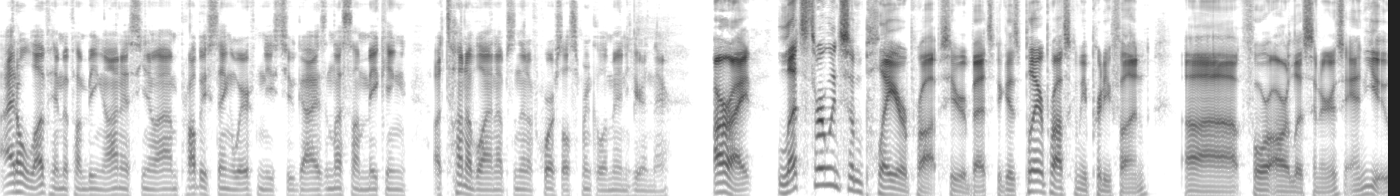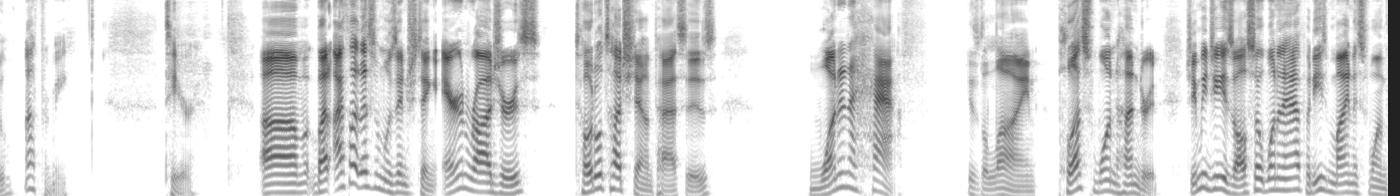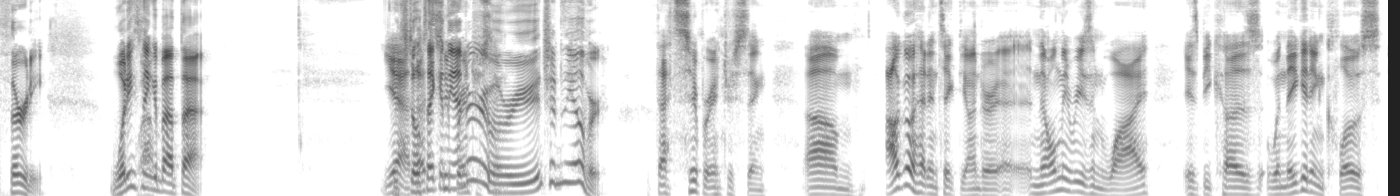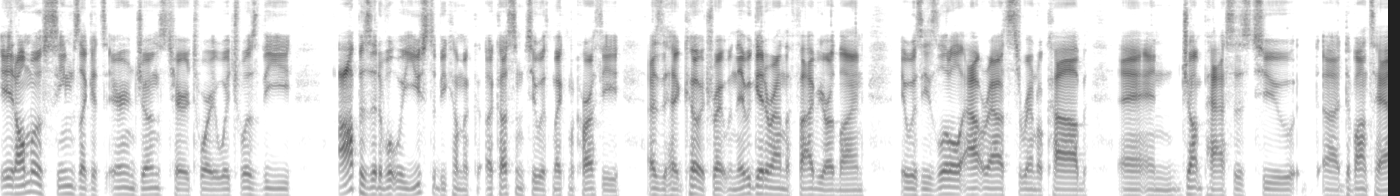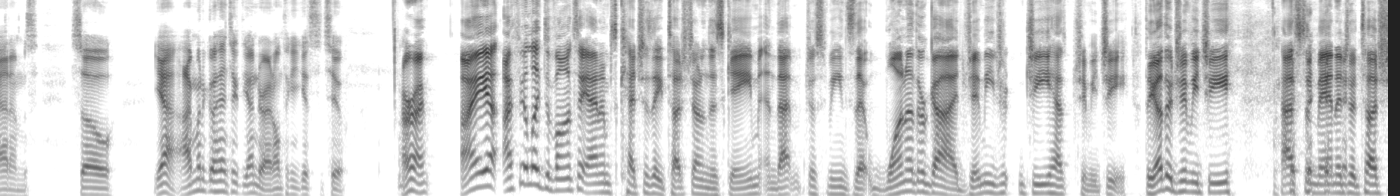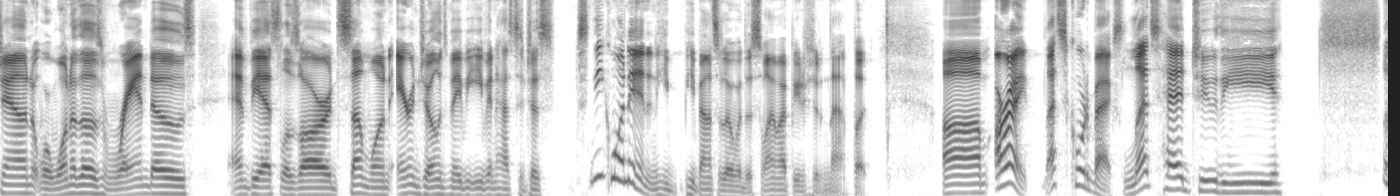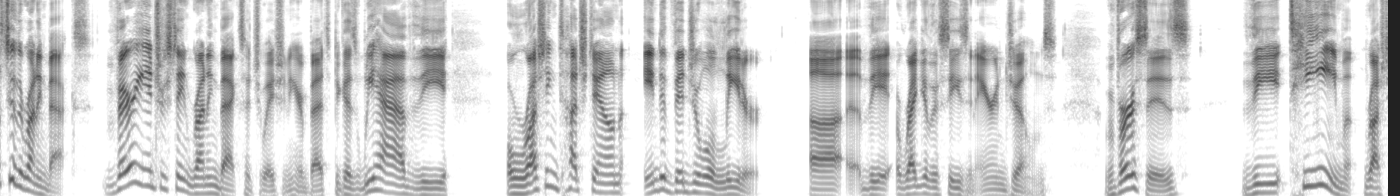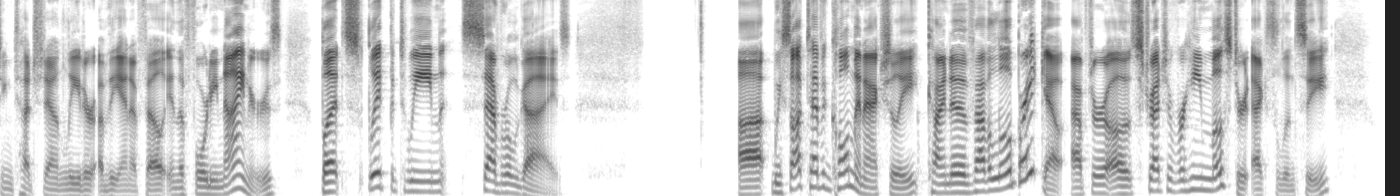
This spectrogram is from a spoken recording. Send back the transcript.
I don't love him if I'm being honest. You know, I'm probably staying away from these two guys unless I'm making a ton of lineups, and then of course I'll sprinkle them in here and there. All right. Let's throw in some player props here, Betz, because player props can be pretty fun uh, for our listeners and you, not for me. Tier. Um, but I thought this one was interesting. Aaron Rodgers, total touchdown passes, one and a half is the line, plus 100. Jimmy G is also one and a half, but he's minus 130. What do you wow. think about that? Yeah, you still taking the under, or are you interested in the over? That's super interesting. Um, I'll go ahead and take the under. And the only reason why is because when they get in close, it almost seems like it's Aaron Jones territory, which was the opposite of what we used to become accustomed to with Mike McCarthy as the head coach, right? When they would get around the five yard line, it was these little out routes to Randall Cobb and, jump passes to uh, Davante Adams. So, yeah, I'm going to go ahead and take the under. I don't think he gets to two. All right. I uh, I feel like Davante Adams catches a touchdown in this game, and that just means that one other guy, Jimmy G, has Jimmy G. The other Jimmy G has to manage a touchdown, or one of those randos, MVS Lazard, someone, Aaron Jones, maybe even has to just sneak one in, and he he bounces over this. So I might be interested in that. But um, all right, that's quarterbacks. Let's head to the let's do the running backs. Very interesting running back situation here, Betz, because we have the rushing touchdown individual leader uh, the regular season, Aaron Jones, versus the team rushing touchdown leader of the NFL in the 49ers, but split between several guys. Uh, we saw Tevin Coleman actually kind of have a little breakout after a stretch of Raheem Mostert excellency.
